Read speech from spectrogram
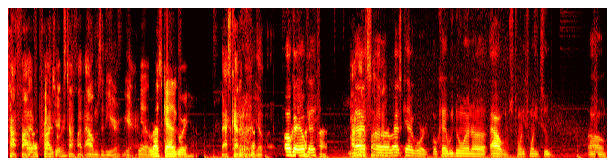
top five last projects, category. top five albums of the year. Yeah, Yeah, last category. Last category. Yep. Okay, okay. Last uh last category. Okay, we doing uh albums 2022. Um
